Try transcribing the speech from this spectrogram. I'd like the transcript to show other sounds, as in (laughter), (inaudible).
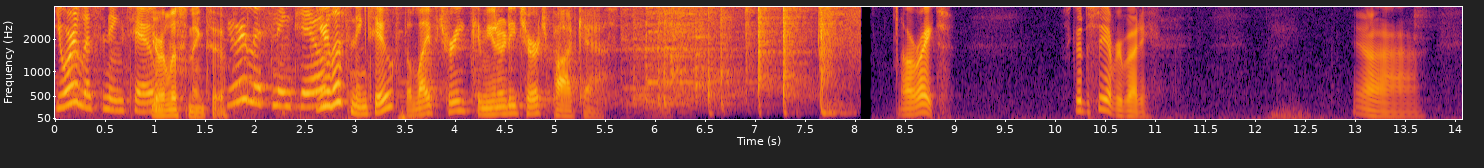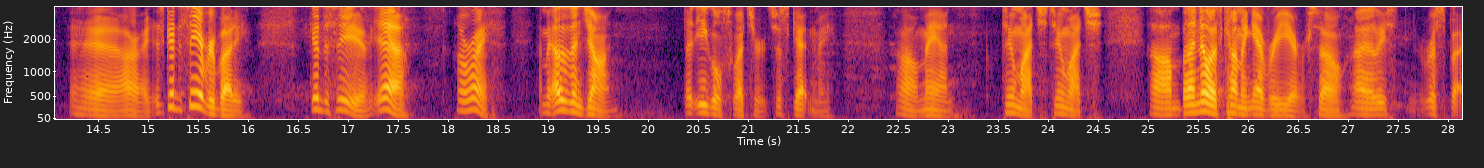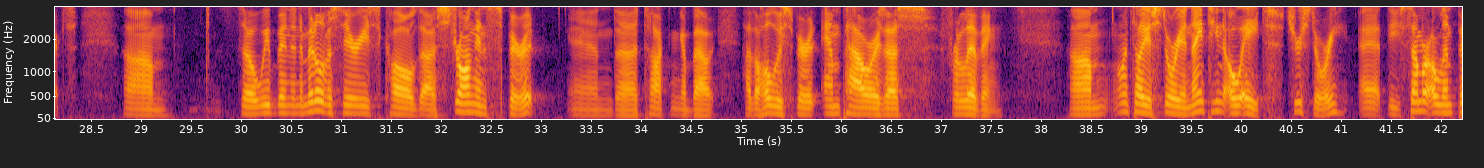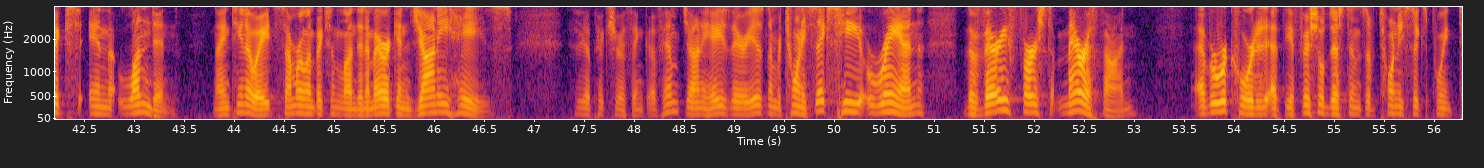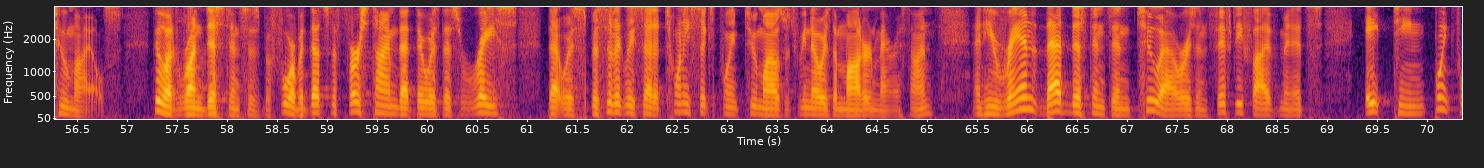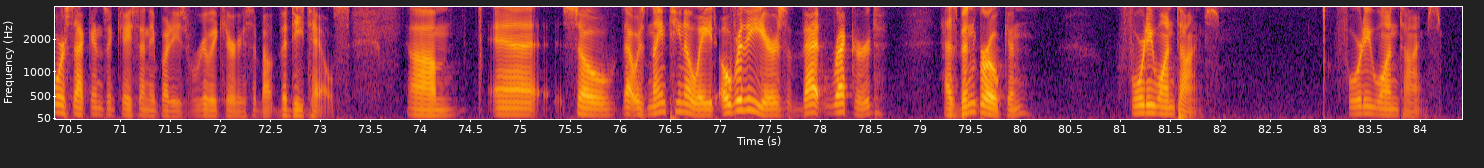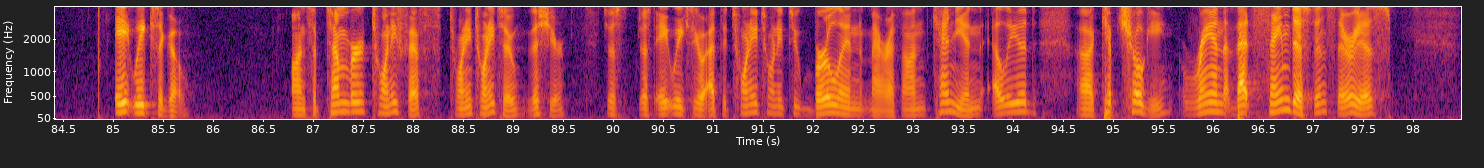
You're listening to. You're listening to. You're listening to. You're listening to the Lifetree Community Church Podcast. All right. It's good to see everybody. Yeah. Yeah, all right. It's good to see everybody. Good to see you. Yeah. All right. I mean, other than John, that Eagle sweatshirt's just getting me. Oh, man. Too much, too much. Um, but I know it's coming every year, so I at least respect. Um, so we've been in the middle of a series called uh, Strong in Spirit and uh, talking about how the Holy Spirit empowers us for living. Um, I want to tell you a story. In 1908, true story, at the Summer Olympics in London, 1908, Summer Olympics in London, American Johnny Hayes. See a picture, I think, of him. Johnny Hayes, there he is, number 26. He ran the very first marathon ever recorded at the official distance of 26.2 miles. People had run distances before, but that's the first time that there was this race that was specifically set at 26.2 miles, which we know is the modern marathon. And he ran that distance in 2 hours and 55 minutes, 18.4 seconds, in case anybody's really curious about the details. Um, and so that was 1908. Over the years, that record has been broken 41 times. 41 times. Eight weeks ago, on September 25th, 2022, this year, just, just eight weeks ago, at the 2022 Berlin Marathon, Kenyan Eliud uh, Kipchoge ran that same distance, there he is,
